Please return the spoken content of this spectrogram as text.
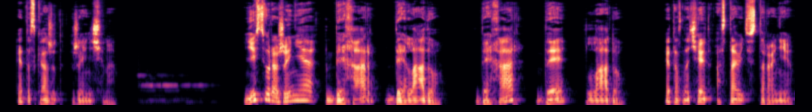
– это скажет женщина. Есть выражение dejar de lado. Dejar de lado. Это означает оставить в стороне.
